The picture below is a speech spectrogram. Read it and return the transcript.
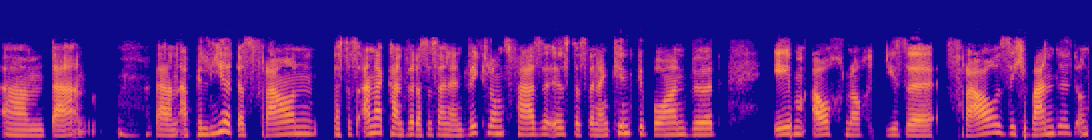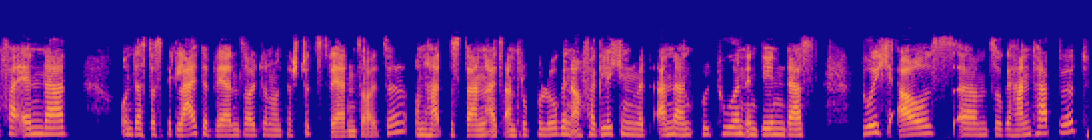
ähm, da, daran appelliert, dass Frauen, dass das anerkannt wird, dass es eine Entwicklungsphase ist, dass wenn ein Kind geboren wird, eben auch noch diese Frau sich wandelt und verändert und dass das begleitet werden sollte und unterstützt werden sollte und hat es dann als Anthropologin auch verglichen mit anderen Kulturen, in denen das durchaus ähm, so gehandhabt wird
